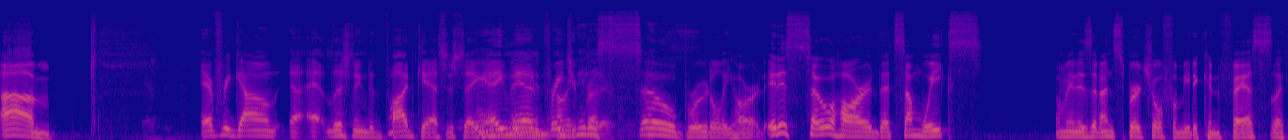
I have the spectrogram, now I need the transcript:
Um, Every guy uh, listening to the podcast is saying, "Amen, Amen. preach I mean, it, brother." It is so brutally hard. It is so hard that some weeks I mean, is it unspiritual for me to confess that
